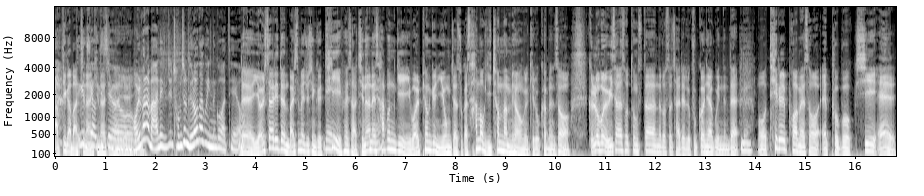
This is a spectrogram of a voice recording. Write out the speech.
앞뒤가 맞진 그죠, 않긴 그죠. 하지만 예, 예. 얼마나 많은지 점점 늘어나고 있는 것 같아요. 네, 10살이 된 말씀해 주신 그 네. T 회사 지난해 네. 4분기 이월 평균 이용자 수가 3억 2천만 명을 기록하면서 글로벌 의사소통 수단으로서 자리를 굳건히 하고 있는데 네. 뭐 T를 포함해서 F북, CL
